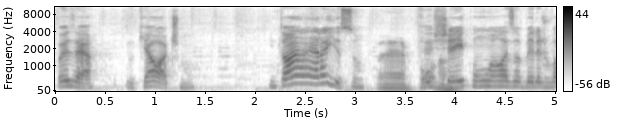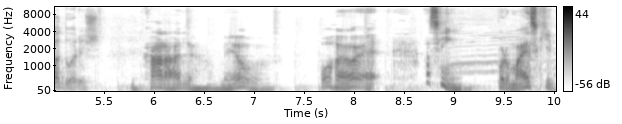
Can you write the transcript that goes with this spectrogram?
Pois é, o que é ótimo. Então era isso. É. Fechei com as ovelhas voadoras. Caralho, meu. Porra, é. Assim, por mais que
